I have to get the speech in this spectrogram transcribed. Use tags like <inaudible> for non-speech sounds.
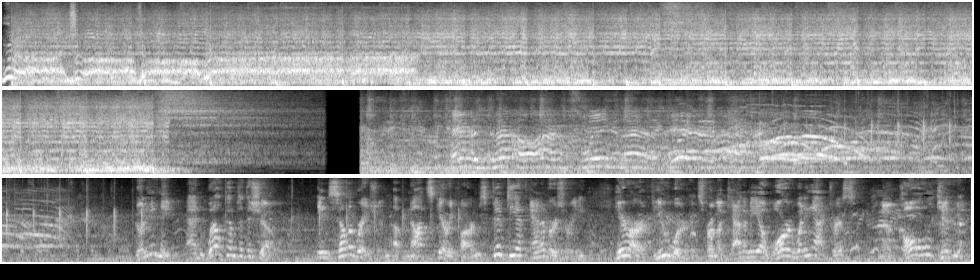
Good evening, and welcome to the show. In celebration Knott's Scary Farm's 50th anniversary, here are a few words from Academy Award winning actress Nicole Kidman.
